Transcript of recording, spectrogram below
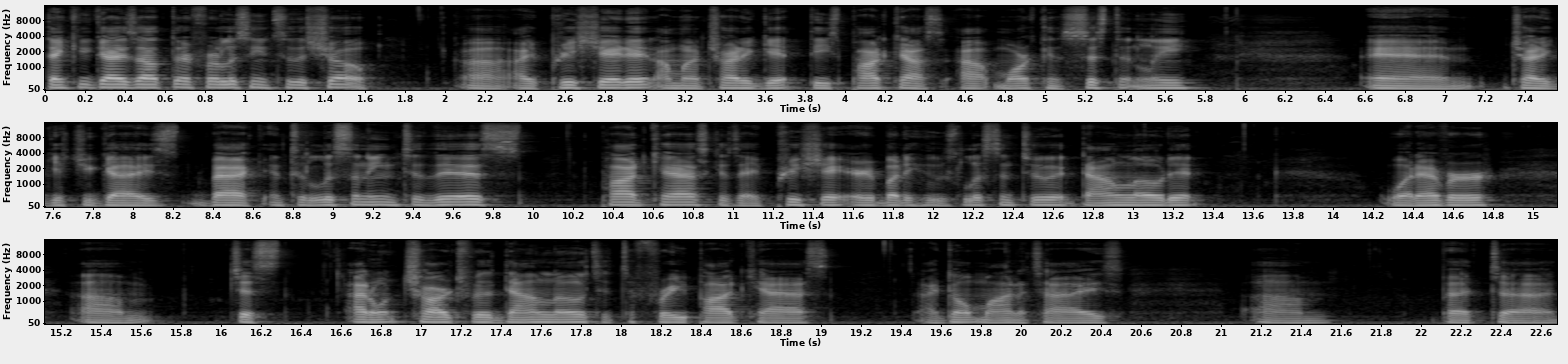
thank you guys out there for listening to the show. Uh, I appreciate it. I'm going to try to get these podcasts out more consistently and try to get you guys back into listening to this podcast because I appreciate everybody who's listened to it, download it, whatever. Um, just I don't charge for the downloads. It's a free podcast. I don't monetize. Um, but uh,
